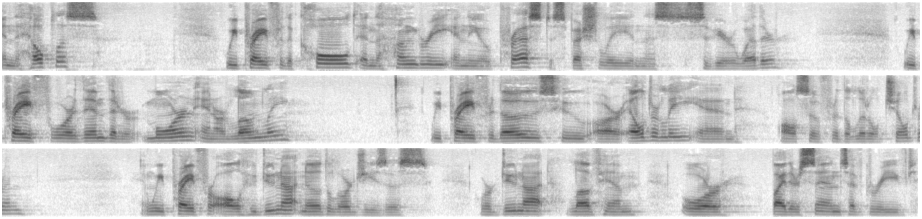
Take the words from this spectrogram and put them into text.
and the helpless. We pray for the cold and the hungry and the oppressed, especially in this severe weather. We pray for them that are mourn and are lonely. We pray for those who are elderly and also for the little children. And we pray for all who do not know the Lord Jesus or do not love him or by their sins have grieved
